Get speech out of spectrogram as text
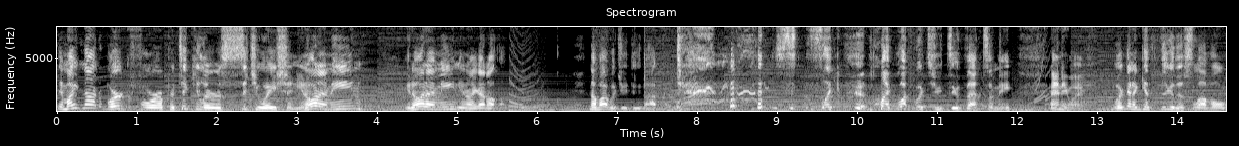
they might not work for a particular situation, you know what I mean? You know what I mean? You know, I gotta... Now, why would you do that? it's like, like, why would you do that to me? Anyway, we're gonna get through this level,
